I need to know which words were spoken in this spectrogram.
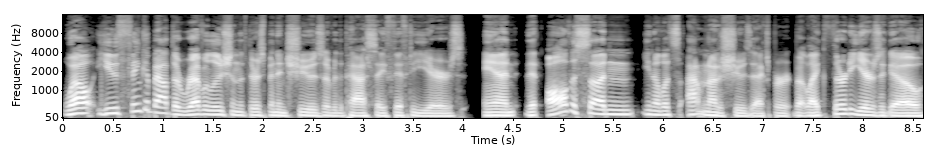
Well, you think about the revolution that there's been in shoes over the past, say, 50 years, and that all of a sudden, you know, let's, I'm not a shoes expert, but like 30 years ago,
